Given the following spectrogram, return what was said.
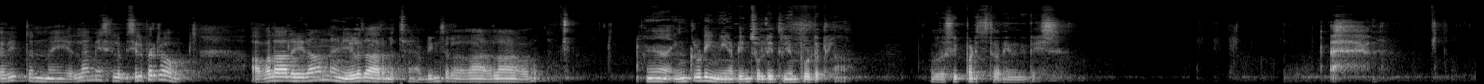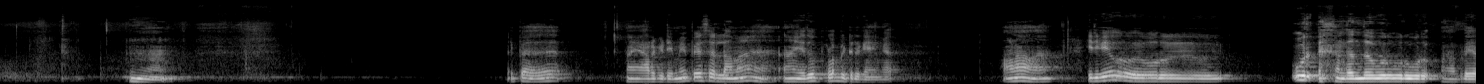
கவித்தன்மை எல்லாமே சில சில பேருக்கு அவளாலே தான் நான் எழுத ஆரம்பித்தேன் அப்படின்னு சொல்லலாம் அதெல்லாம் வரும். இன்க்ளூடிங் மீன் அப்படின்னு சொல்லிட்டு இதுலேயும் போட்டுக்கலாம். ஒரு சிப் அடிச்சுட்டு வரேன் வெங்கடேஷ் இப்போ நான் யாருக்கிட்டையுமே பேச இல்லாமல் நான் ஏதோ புலம்பிட்டு இருக்கேங்க ஆனால் இதுவே ஒரு ஒரு ஊர் அந்தந்த ஒரு ஒரு ஊர் அப்படியே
